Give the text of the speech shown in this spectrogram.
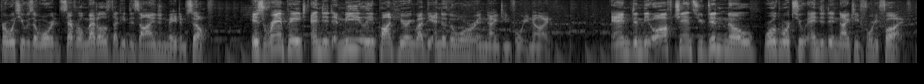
for which he was awarded several medals that he designed and made himself. His rampage ended immediately upon hearing about the end of the war in 1949. And in the off chance you didn't know, World War II ended in 1945.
